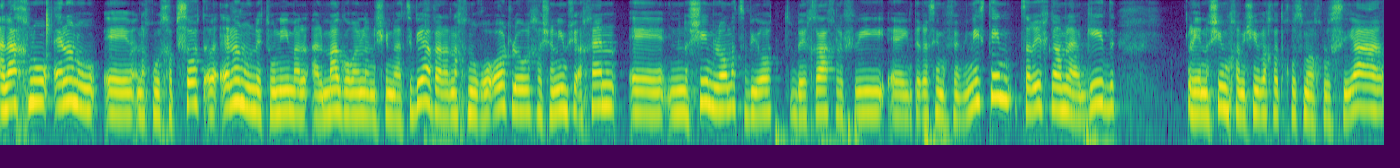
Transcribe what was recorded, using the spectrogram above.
אנחנו, אין לנו, אה, אנחנו מחפשות, אין לנו נתונים על, על מה גורם לנשים להצביע, אבל אנחנו רואות לאורך השנים שאכן אה, נשים לא מצביעות בהכרח לפי אינטרסים הפמיניסטיים. צריך גם להגיד נשים 51% מהאוכלוסייה,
